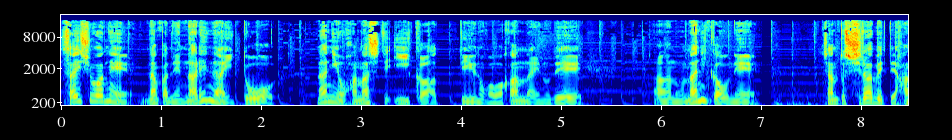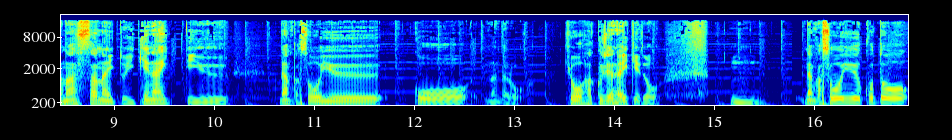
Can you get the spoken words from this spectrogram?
最初はねなんかね慣れないと何を話していいかっていうのが分かんないのであの何かをねちゃんと調べて話さないといけないっていうなんかそういうこうなんだろう脅迫じゃないけど、うん、なんかそういうこと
